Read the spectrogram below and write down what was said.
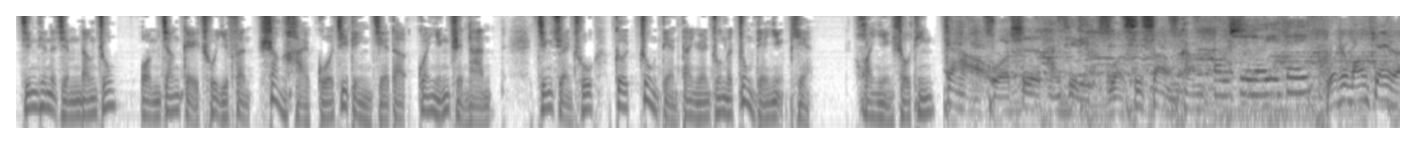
今天的节目当中，我们将给出一份上海国际电影节的观影指南，精选出各重点单元中的重点影片。欢迎收听。大家好，我是谭继礼，我是尚永康，我是刘亦菲，我是王天元，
